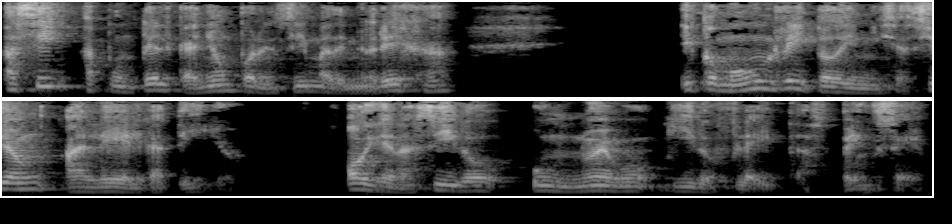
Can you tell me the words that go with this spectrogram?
Así apunté el cañón por encima de mi oreja y como un rito de iniciación alé el gatillo. Hoy ha nacido un nuevo Guido Fleitas, pensé.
